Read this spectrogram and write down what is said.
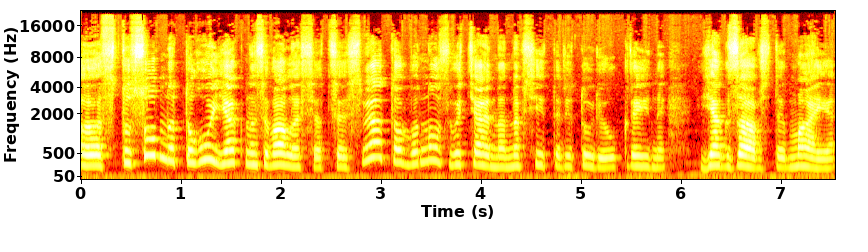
Е, Стосовно того, як називалося це свято, воно, звичайно, на всій території України, як завжди, має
